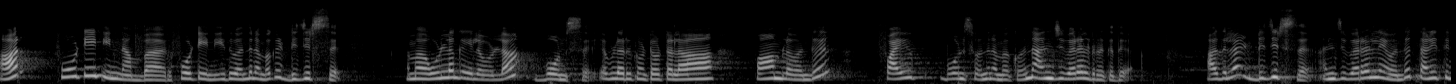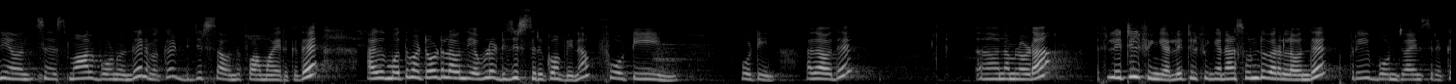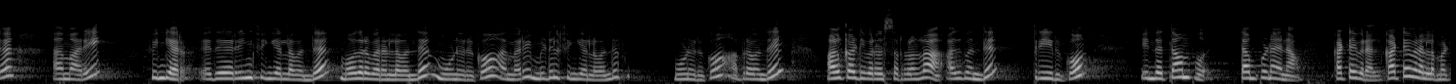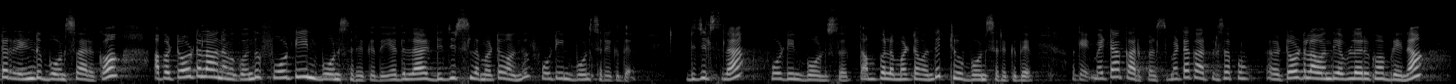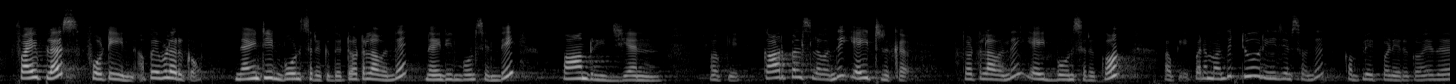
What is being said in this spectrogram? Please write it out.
are fourteen in number fourteen இது வந்து நமக்கு டிஜிட்ஸு நம்ம உள்ளங்கையில் உள்ள போன்ஸு எவ்வளோ இருக்கும் டோட்டலாக பாம்பில் வந்து ஃபைவ் போன்ஸ் வந்து நமக்கு வந்து அஞ்சு விரல் இருக்குது. அதில் டிஜிட்ஸு அஞ்சு விரல்லையும் வந்து தனித்தனியாக வந்து ஸ்மால் போன் வந்து நமக்கு டிஜிட்ஸாக வந்து ஃபார்ம் ஆகிருக்குது அது மொத்தமாக டோட்டலாக வந்து எவ்வளோ டிஜிட்ஸ் இருக்கும் அப்படின்னா ஃபோர்டீன் ஃபோர்டீன் அதாவது நம்மளோட லிட்டில் ஃபிங்கர் லிட்டில் ஃபிங்கர்னால் சுண்டு விரலில் வந்து த்ரீ போன் ஜாயின்ஸ் இருக்குது அது மாதிரி ஃபிங்கர் இது ரிங் ஃபிங்கரில் வந்து மோதிர விரலில் வந்து மூணு இருக்கும். அது மாதிரி மிடில் ஃபிங்கரில் வந்து மூணு இருக்கும். அப்புறம் வந்து ஆள்காட்டி விரல் சொல்கிறோம்ல அது வந்து த்ரீ இருக்கும். இந்த தம்பு தம்புனா கட்டை விரல் கட்டை விரலில் மட்டும் ரெண்டு போன்ஸாக இருக்கும். அப்போ டோட்டலாக நமக்கு வந்து ஃபோர்டீன் போன்ஸ் இருக்குது. எதில்? டிஜிட்ஸில் மட்டும் வந்து ஃபோர்டீன் போன்ஸ் இருக்குது. டிஜிட்ஸில் ஃபோர்டீன் போன்ஸு தம்பில் மட்டும் வந்து டூ போன்ஸ் இருக்குது. ஓகே மெட்டாகார்பல்ஸ் மெட்டாகார்பல்ஸ் அப்போ டோட்டலாக வந்து எவ்வளோ இருக்கும் அப்படின்னா ஃபைவ் ப்ளஸ் ஃபோர்டீன் அப்போ எவ்வளோ இருக்கும்? நைன்டீன் போன்ஸ் இருக்குது. டோட்டலாக வந்து nineteen bones in the palm region okay கார்பல்ஸில் வந்து எயிட் இருக்குது டோட்டலாக வந்து எயிட் போன்ஸ் இருக்கும். ஓகே இப்போ நம்ம வந்து டூ ரீஜன்ஸ் வந்து கம்ப்ளீட் பண்ணியிருக்கோம் இது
